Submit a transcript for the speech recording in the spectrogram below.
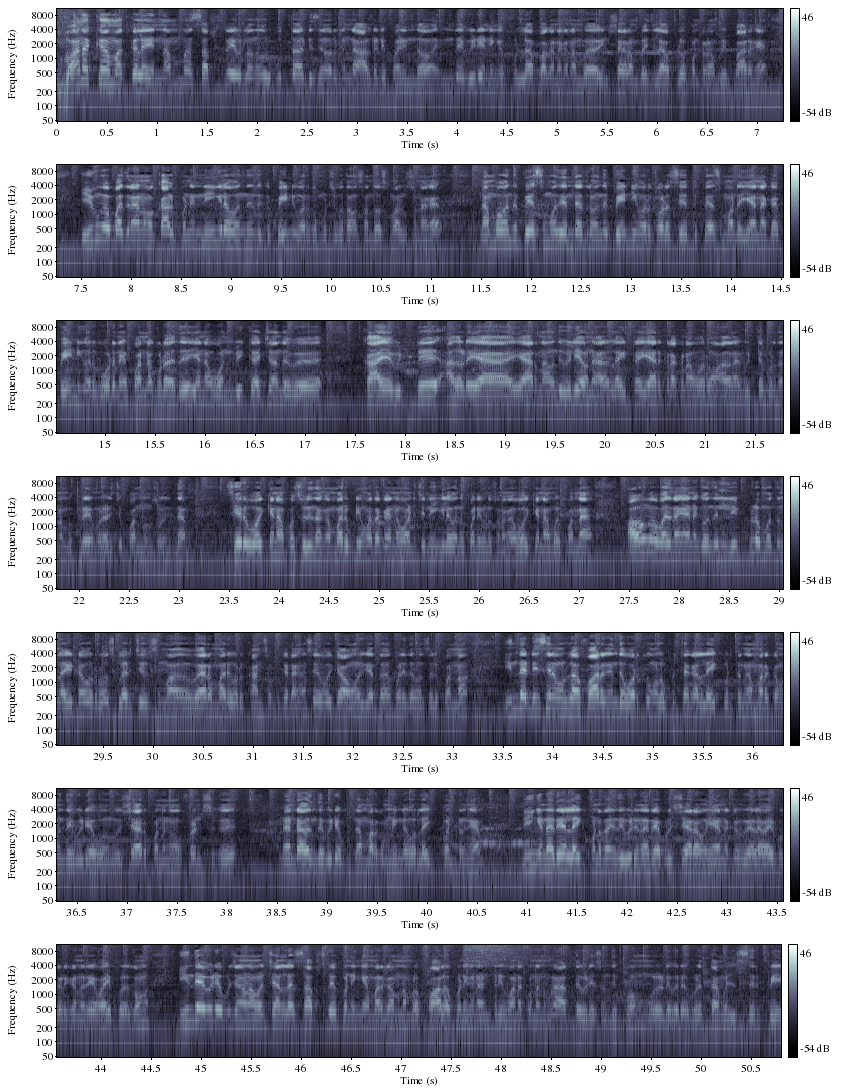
வணக்கம் மக்களே. நம்ம சப்ஸ்கிரைபரில் வந்து ஒரு புத்தா டிசைன் ஒர்க்குன்னு ஆல்ரெடி பண்ணியிருந்தோம். இந்த வீடியோ நீங்கள் ஃபுல்லாக பார்க்கணாக்க நம்ம இன்ஸ்டாகிராம் பேஜில் அப்லோட் பண்ணுறோம் போய் பாருங்கள் இவங்க பார்த்தீங்கன்னா நம்ம கால் பண்ணி நீங்களே வந்து இதுக்கு பெயிண்டிங் ஒர்க்கை முடிச்சு கொடுத்தா சந்தோஷமாக இருக்குன்னு சொன்னாங்க. நம்ம வந்து பேசும்போது எந்த இடத்துல வந்து பெயிண்டிங் ஒர்க்கோட சேர்த்து பேச மாட்டோம். ஏன்னாக்கா பெயிண்டிங் ஒர்க் உடனே பண்ணக்கூடாது. ஏன்னா ஒன் வீக் ஆச்சும் அந்த காய விட்டு அதோடைய ஏர்னா வந்து வெளியே ஆகணும் லைட்டாக ஏர் கிராக்கனா வரும். அதெல்லாம் விட்ட பிறகு தான் நம்ம பிரேம் அடித்து பண்ணணும்னு சொல்லியிருந்தேன். சரி ஓகே நான் அப்போ சொல்லியிருந்தாங்க. மறுபடியும் மற்றக்கா என்ன அடிச்சு நீங்களே வந்து பண்ணி சொன்னாங்க. ஓகே நான் போய் பண்ணேன். அவங்க பார்த்தீங்கன்னா எனக்கு வந்து லிப்பில் மட்டும் லைட்டாக ஒரு ரோஸ் அடிச்சு சும்மா வேறு மாதிரி ஒரு கான்செப்ட் கேட்டாங்க. சரி ஓகே அவங்களுக்கு ஏற்ற மாதிரி பண்ணி தருவோம்னு சொல்லி பண்ணோம். இந்த டிசைன் உள்ள பாருங்க. இந்த ஒர்க்கு உங்களுக்கு பிடிச்சாங்க லைக் கொடுத்துங்க மறக்காம இந்த வீடியோ உங்களுக்கு ஷேர் பண்ணுங்கள் உங்கள் ஃப்ரெண்ட்ஸுக்கு ரெண்டாவது இந்த வீடியோ பிடிச்சா மறக்காம நீங்கள் ஒரு லைக் பண்ணுறேங்க நீங்கள் நிறைய லைக் பண்ண தான் இந்த வீடியோ நிறைய பேர் ஷேர் ஆகும். எனக்கும் வேலை வாய்ப்பு கிடைக்க நிறைய வாய்ப்பு இருக்கும். இந்த வீடியோ பிடிச்சாங்க நம்ம சேனலை சப்ஸ்கிரைப் பண்ணிங்க மறக்காமல் நம்மளை ஃபாலோ பண்ணுங்கள் நன்றி வணக்கம் நண்பர்களே. அடுத்த வீடியோ சந்திப்போம். உங்களுடைய விரைவில் தமிழ் சிற்பி.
